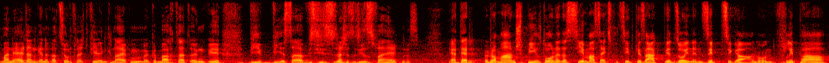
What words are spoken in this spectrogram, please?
meine Elterngeneration vielleicht viel in Kneipen äh, gemacht hat. Irgendwie, wie, wie, ist da, wie siehst du da so dieses Verhältnis? Ja, der Roman spielt, ohne dass es jemals explizit gesagt wird, so in den 70ern. Und Flipper,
